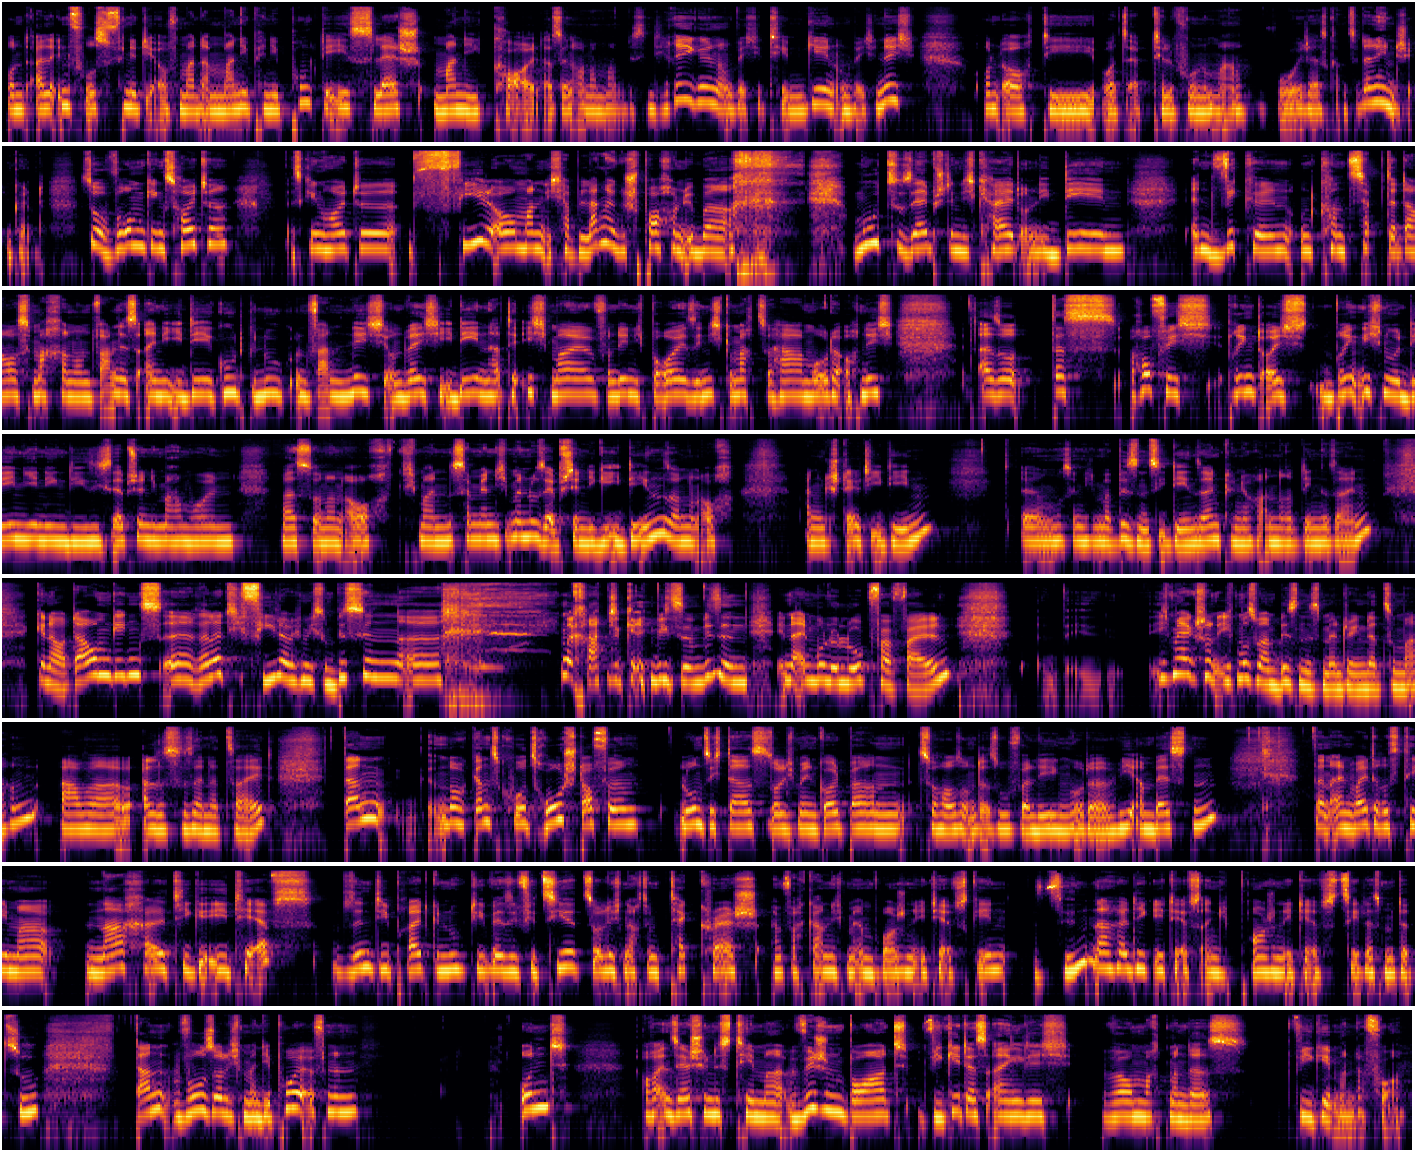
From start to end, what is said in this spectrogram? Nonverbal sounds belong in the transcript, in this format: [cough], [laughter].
Und alle Infos findet ihr auf madamemoneypenny.de slash moneycall. Da sind auch noch mal ein bisschen die Regeln und welche Themen gehen und welche nicht. Und auch die WhatsApp-Telefonnummer, wo ihr das Ganze dann hinschicken könnt. So, worum ging es heute? Es ging heute viel, oh Mann, ich habe lange gesprochen über [laughs] Mut zu Selbstständigkeit und Ideen entwickeln und Konzepte daraus machen und wann ist eine Idee gut genug und wann nicht und welche Ideen hatte ich mal, von denen ich bereue, sie nicht gemacht zu haben oder auch nicht. Also das hoffe ich, bringt euch, bringt nicht nur denjenigen, die sich selbstständig machen wollen, was, sondern auch, ich meine, es haben ja nicht immer nur selbstständige Ideen, sondern auch angestellte Ideen. Äh, muss ja nicht immer Business-Ideen sein, können ja auch andere Dinge sein. Genau, darum ging es äh, relativ viel, habe ich mich so ein bisschen äh, [laughs] in Rage mich so ein bisschen in einen Monolog verfallen. Ich merke schon, ich muss mal ein Business-Mentoring dazu machen, aber alles zu seiner Zeit. Dann noch ganz kurz Rohstoffe Lohnt sich das? Soll ich meinen Goldbarren zu Hause unter Sofa legen oder wie am besten? Dann ein weiteres Thema. Nachhaltige ETFs. Sind die breit genug diversifiziert? Soll ich nach dem Tech-Crash einfach gar nicht mehr in Branchen-ETFs gehen? Sind nachhaltige ETFs eigentlich Branchen-ETFs? Zählt das mit dazu? Dann, wo soll ich mein Depot eröffnen? Und auch ein sehr schönes Thema Vision Board. Wie geht das eigentlich? Warum macht man das? Wie geht man davor?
